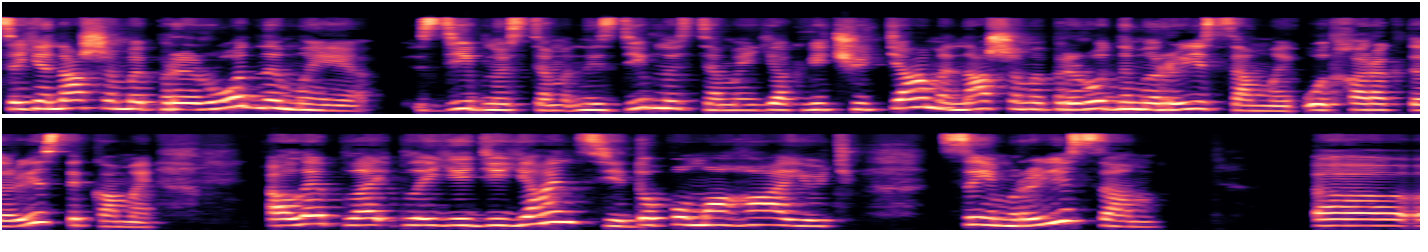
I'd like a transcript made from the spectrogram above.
це є нашими природними здібностями, не здібностями, як відчуттями, нашими природними рисами, от характеристиками. Але плеєдіянці допомагають цим рисам е,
